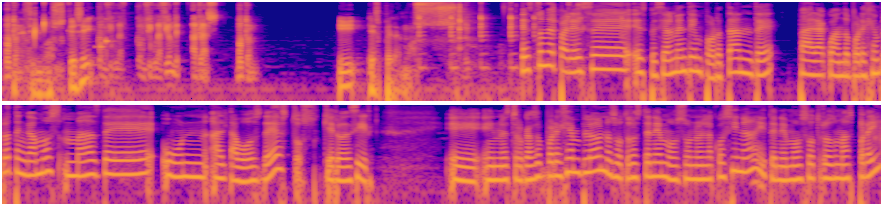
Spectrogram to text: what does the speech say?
Botón. Decimos que sí. Configura- configuración de atrás. Botón. Y esperamos. Esto me parece especialmente importante para cuando, por ejemplo, tengamos más de un altavoz de estos. Quiero decir, eh, en nuestro caso, por ejemplo, nosotros tenemos uno en la cocina y tenemos otros más por ahí.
